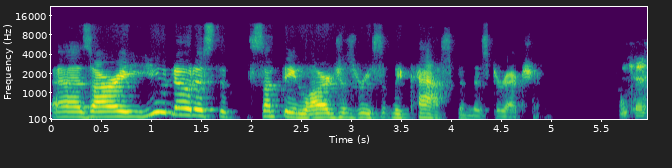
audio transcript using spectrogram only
Uh, Zari, you notice that something large has recently passed in this direction. Okay.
